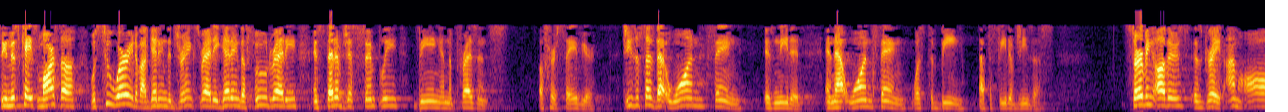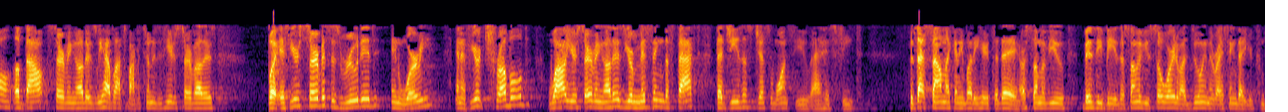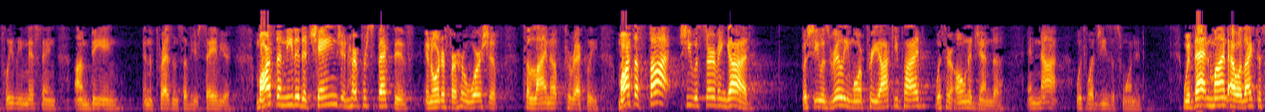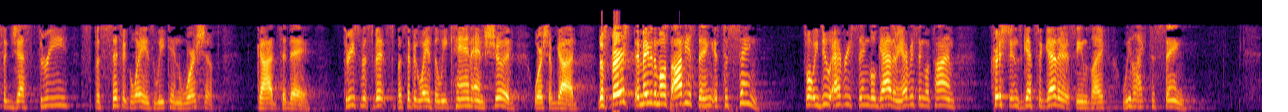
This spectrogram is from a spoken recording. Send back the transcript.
See, in this case, Martha was too worried about getting the drinks ready, getting the food ready, instead of just simply being in the presence of her Savior. Jesus says that one thing is needed, and that one thing was to be at the feet of Jesus. Serving others is great. I'm all about serving others. We have lots of opportunities here to serve others. But if your service is rooted in worry, and if you're troubled while you're serving others, you're missing the fact that Jesus just wants you at his feet. Does that sound like anybody here today? Are some of you busy bees? Are some of you so worried about doing the right thing that you're completely missing on being in the presence of your Savior? Martha needed a change in her perspective in order for her worship to line up correctly. Martha thought she was serving God, but she was really more preoccupied with her own agenda and not with what Jesus wanted. With that in mind, I would like to suggest three specific ways we can worship God today. Three specific, ways that we can and should worship God. The first, and maybe the most obvious thing, is to sing. It's what we do every single gathering, every single time Christians get together, it seems like, we like to sing.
